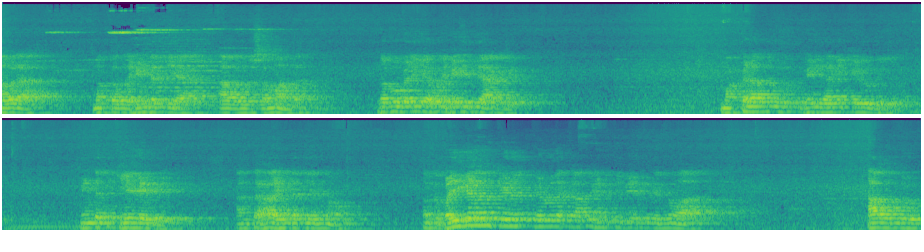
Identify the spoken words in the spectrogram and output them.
ಅವರ ಮತ್ತು ಅವರ ಹೆಂಡತಿಯ ಆ ಒಂದು ಸಂಬಂಧ ಪ್ರಭುಗಳಿಗೆ ಅವರು ಹೇಳಿದ್ದೇ ಆಗಬೇಕು. ಮಕ್ಕಳಾದರೂ ಹೇಳಿದಾಗೆ ಕೇಳುವುದಿಲ್ಲ. ಹೆಂಡತಿ ಕೇಳಲೇಬೇಕು. ಅಂತಹ ಹೆಂಡತಿಯನ್ನು, ಒಂದು ಬೈಗಳನ್ನು ಕೇಳ, ಕೇಳುವುದಕ್ಕಾದರೂ ಹೆಂಡತಿ ಬೇಕು ಎನ್ನುವ ಆ ಒಂದು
